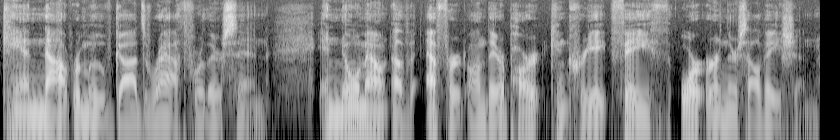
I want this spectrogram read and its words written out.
cannot remove God's wrath for their sin and no amount of effort on their part can create faith or earn their salvation.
